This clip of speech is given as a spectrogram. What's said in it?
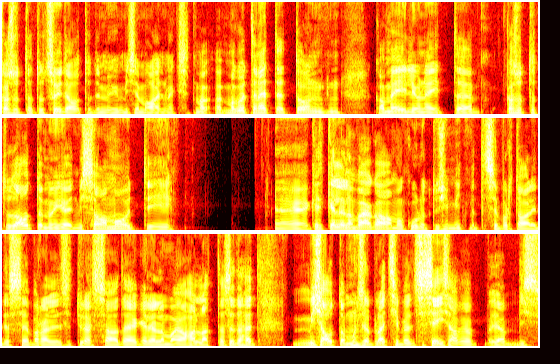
kasutatud sõiduautode müümise maailm, eks, et ma, ma kujutan ette, et on ka meil ju neid äh, kasutatud automüüjaid, mis samamoodi eh, kes, kellel on vaja ka oma kuulutusi mitmetesse portaalidesse paralleelselt üles saada ja kellel on vaja hallata seda, et mis auto mul seal platsi peal üldse seisab ja, ja mis,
